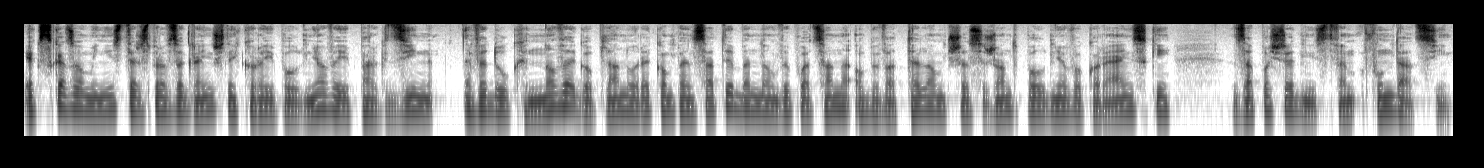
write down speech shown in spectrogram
Jak wskazał minister spraw zagranicznych Korei Południowej Park Jin, według nowego planu rekompensaty będą wypłacane obywatelom przez rząd południowo-koreański za pośrednictwem fundacji.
